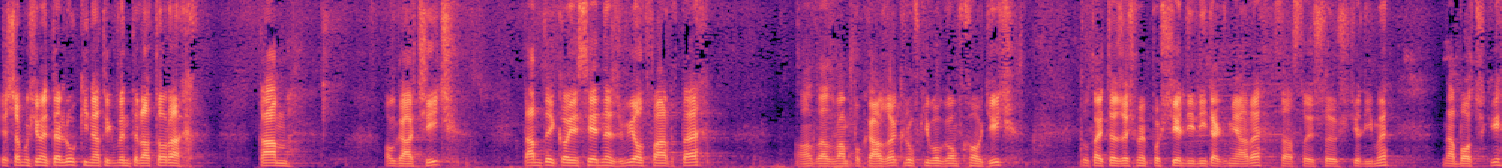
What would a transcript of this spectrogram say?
Jeszcze musimy te luki na tych wentylatorach tam ogacić. Tam tylko jest jedne drzwi otwarte. O, zaraz wam pokażę. Krówki mogą wchodzić. Tutaj też żeśmy pościelili tak w miarę. Zaraz to jeszcze ścielimy na boczki.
